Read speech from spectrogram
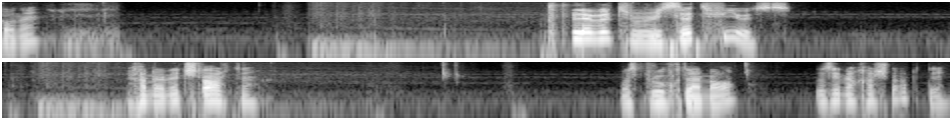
Nicht. Level to reset fuse. Ich kann ihn nicht starten. Was braucht er noch, dass ich kann starten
